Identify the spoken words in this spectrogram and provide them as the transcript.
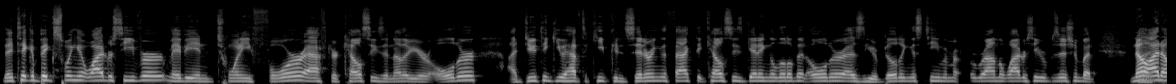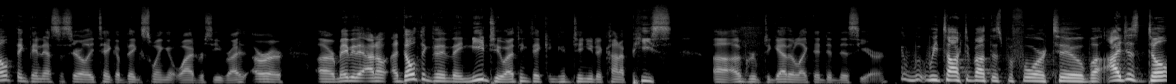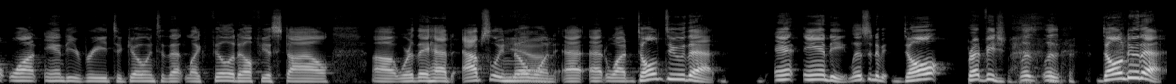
they take a big swing at wide receiver, maybe in 24 after Kelce's another year older. I do think you have to keep considering the fact that Kelce's getting a little bit older as you're building this team around the wide receiver position. But no, Right. I don't think they necessarily take a big swing at wide receiver. I, or or maybe they, I don't I don't think that they need to. I think they can continue to kind of piece uh, a group together like they did this year. we we talked about this before too, but I just don't want Andy Reid to go into that like Philadelphia style uh, where they had absolutely no Yeah. one at, at wide. Don't do that. A- Andy, listen to me. Don't Brett Veach, listen, listen, don't do that.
